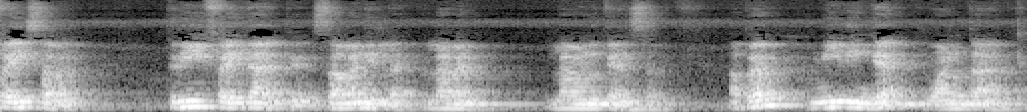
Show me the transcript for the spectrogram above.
5 7 3 5 தான் இருக்கு 7 இல்ல 11 லெவனுக்கு ஆன்சர் அப்ப மீதி இங்க ஒன் தான் இருக்கு.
